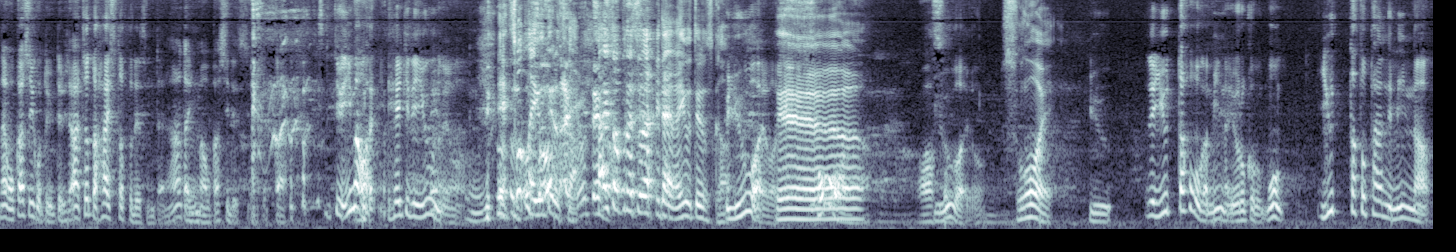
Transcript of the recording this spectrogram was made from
なんかおかしいこと言ってるし「あちょっとはいストップです」みたいな「あなた今おかしいですよ」とか。っていう今は平気で言うのよ、え、そんなん言うてるんですか？そんなん言うてんのはい、ストップですみたいな言うてるんですか？言うわよ。へえ。言うわよ。すごい。言う。で言った方がみんな喜ぶ。もう言った途端にみんなわ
